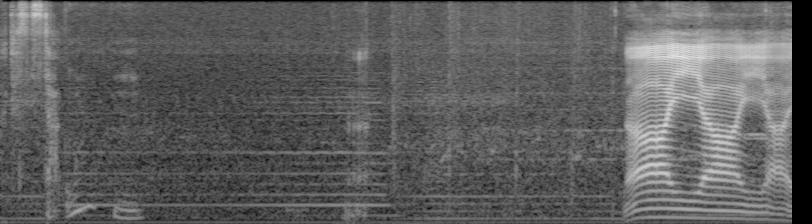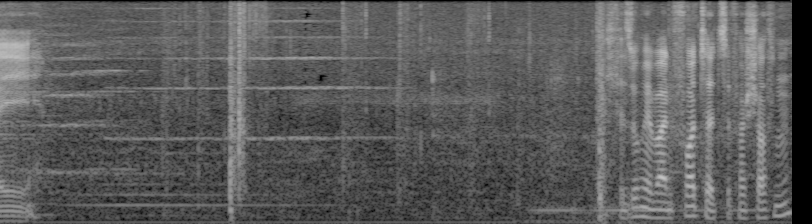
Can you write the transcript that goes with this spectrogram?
Ach, das ist da unten. Ja. Ich versuche mir mal einen Vorteil zu verschaffen.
